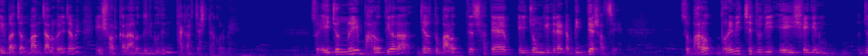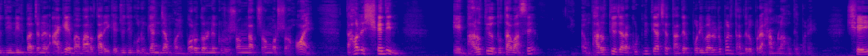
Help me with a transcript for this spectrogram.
নির্বাচন বানচাল হয়ে যাবে, এই সরকার আরও দীর্ঘদিন থাকার চেষ্টা করবে। সো এই জন্যই ভারতীয়রা, যেহেতু ভারতের সাথে এই জঙ্গিদের একটা বিদ্বেষ আছে সো ভারত ধরে নিচ্ছে যদি এই সেই দিন যদি নির্বাচনের আগে বা বারো তারিখে যদি কোনো গ্যাঞ্জাম হয়, বড় ধরনের কোনো সংঘাত, সংঘর্ষ হয়, তাহলে সেদিন এই ভারতীয় দূতাবাসে ভারতীয় যারা কূটনীতি আছে, তাদের পরিবারের উপর, তাদের উপরে হামলা হতে পারে। সেই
